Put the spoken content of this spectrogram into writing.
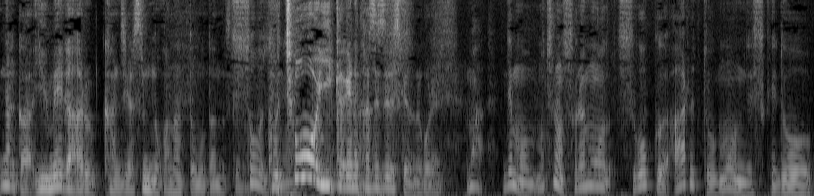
なんか夢がある感じがするのかなと思ったんですけど、そうですね。超いい加減な仮説ですけどね、これ。まあ、でももちろんそれもすごくあると思うんですけど、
